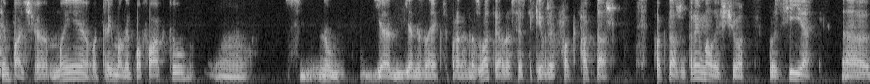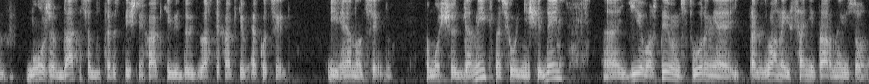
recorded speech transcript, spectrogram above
Тим паче, ми отримали по факту. е, Ну я, я не знаю, як це правильно назвати, але все ж таки вже факт, фактаж. Фактаж отримали, що Росія е, може вдатися до терористичних актів і до відвертих актів екоциду і геноциду. Тому що для них на сьогоднішній день е, є важливим створення так званої санітарної зони.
